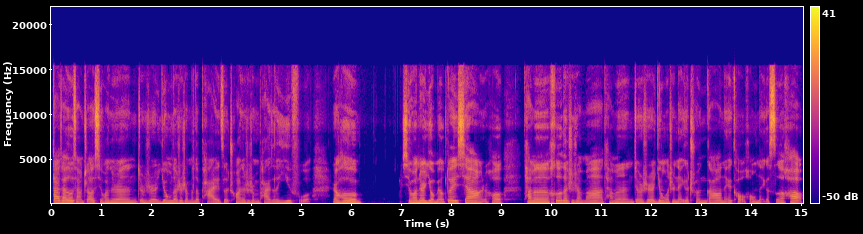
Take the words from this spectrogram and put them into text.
大家都想知道喜欢的人就是用的是什么的牌子，穿的是什么牌子的衣服，然后。喜欢的人有没有对象？然后他们喝的是什么？他们就是用的是哪个唇膏、哪个口红、哪个色号？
